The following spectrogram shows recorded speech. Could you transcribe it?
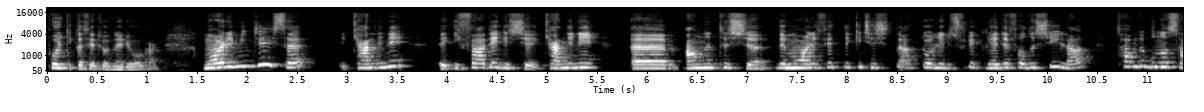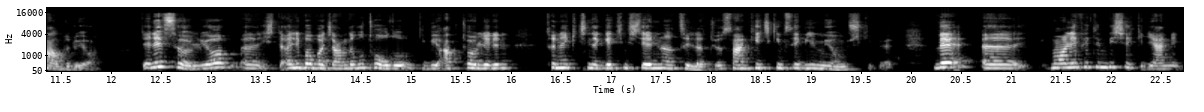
politika seti öneriyorlar. Muharrem İnce ise kendini e, ifade edişi, kendini e, anlatışı ve muhalefetteki çeşitli aktörleri sürekli hedef alışıyla tam da buna saldırıyor. De ne söylüyor? E, işte Ali Babacan, Davutoğlu gibi aktörlerin tırnak içinde geçmişlerini hatırlatıyor. Sanki hiç kimse bilmiyormuş gibi. Ve e, muhalefetin bir şekilde yani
